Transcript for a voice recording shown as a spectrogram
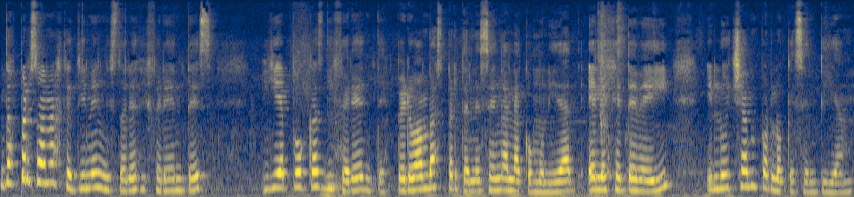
Dos personas que tienen historias diferentes y épocas diferentes, pero ambas pertenecen a la comunidad LGTBI y luchan por lo que sentían.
